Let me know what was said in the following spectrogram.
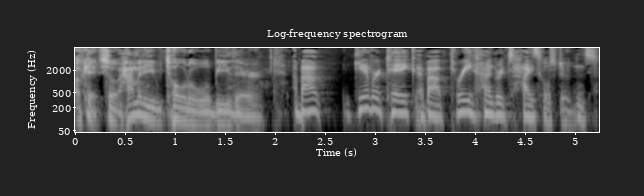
Okay, so how many total will be there? About give or take about 300 high school students.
